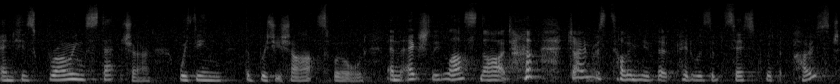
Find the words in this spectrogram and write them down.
and his growing stature within the British arts world. And actually, last night, Jane was telling me that Peter was obsessed with the post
